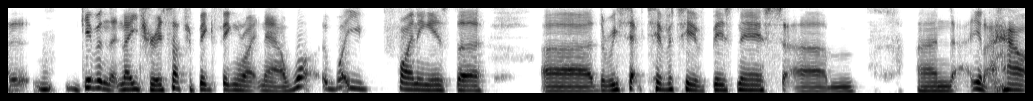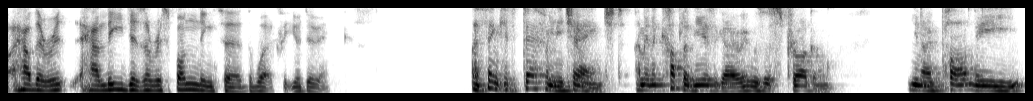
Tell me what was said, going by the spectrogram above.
uh, given that nature is such a big thing right now, what what are you finding is the uh, the receptivity of business, um, and you know how how the how leaders are responding to the work that you're doing? I think it's definitely changed. I mean, a couple of years ago, it was a struggle. You know, partly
